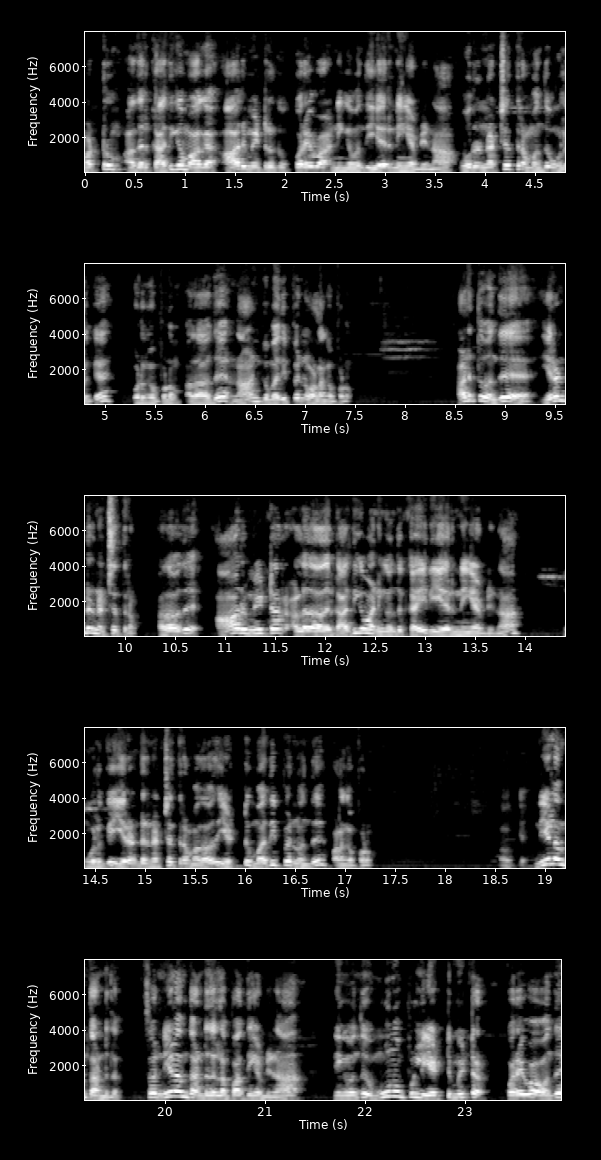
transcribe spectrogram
மற்றும் அதற்கு அதிகமாக ஆறு மீட்டருக்கு குறைவாக நீங்கள் வந்து ஏறுனீங்க அப்படின்னா ஒரு நட்சத்திரம் வந்து உங்களுக்கு கொடுக்கப்படும். அதாவது நான்கு மதிப்பெண் வழங்கப்படும். அடுத்து வந்து இரண்டு நட்சத்திரம். அதாவது ஆறு மீட்டர் அல்லது அதற்கு அதிகமாக நீங்கள் வந்து கயிறு ஏறுனீங்க அப்படின்னா உங்களுக்கு இரண்டு நட்சத்திரம் அதாவது எட்டு மதிப்பெண் வந்து வழங்கப்படும். ஓகே. நீளம் தாண்டுதல். ஸோ நீளம் தாண்டுதலில் பார்த்தீங்க அப்படின்னா நீங்கள் வந்து மூணு புள்ளி எட்டு மீட்டர் குறைவாக வந்து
